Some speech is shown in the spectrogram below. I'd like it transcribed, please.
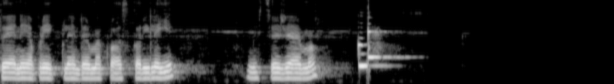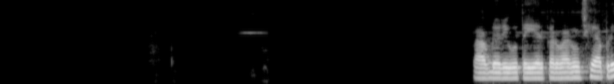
તો એને આપણે એક બ્લેન્ડરમાં ક્રોસ કરી લઈએ. મિક્સર જારમાં. પાવડર એવો તૈયાર કરવાનો છે આપણે.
